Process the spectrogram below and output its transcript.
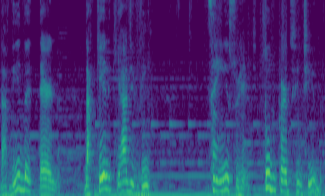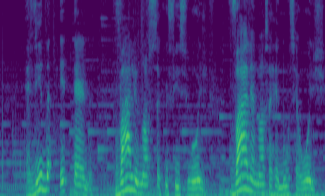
da vida eterna, daquele que há de vir. Sem isso, gente, tudo perde sentido é vida eterna. Vale o nosso sacrifício hoje? Vale a nossa renúncia hoje?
